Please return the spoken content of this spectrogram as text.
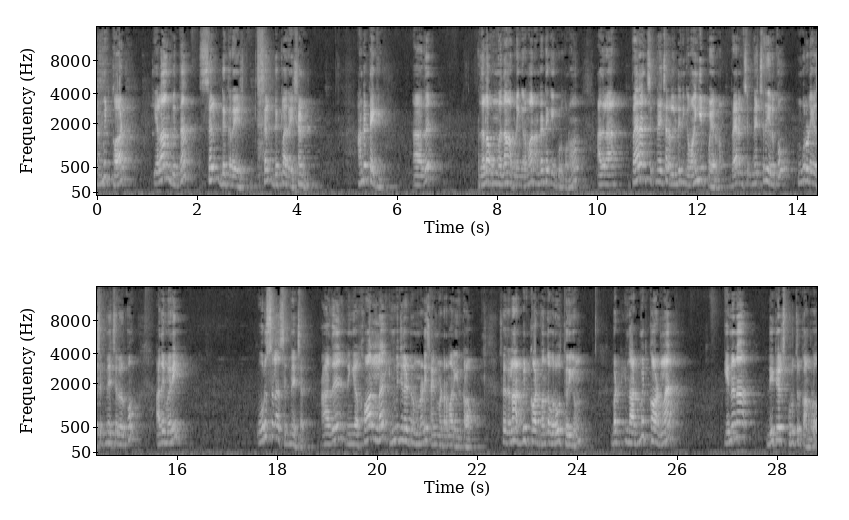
admit card along with the self decoration self declaration undertaking அது இதெல்லாம் உண்மைதான் அப்படிங்கிற மாதிரி அண்டர்டேக்கிங் கொடுக்கணும். அதில் பேரண்ட் சிக்னேச்சர் ஆல்ரெடி நீங்கள் வாங்கிட்டு போயிடணும். பேரண்ட் சிக்னேச்சர் இருக்கும் உங்களுடைய சிக்னேச்சர் இருக்கும். அதேமாதிரி ஒரு சில சிக்னேச்சர் அது நீங்கள் ஹாலில் இன்விஜிலேட்டர் முன்னாடி சைன் பண்ணுற மாதிரி இருக்கலாம். ஸோ இதெல்லாம் அட்மிட் கார்டு வந்த உறவு தெரியும். பட் இந்த அட்மிட் கார்டில் என்னென்ன டீட்டெயில்ஸ் கொடுத்துருக்காங்களோ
